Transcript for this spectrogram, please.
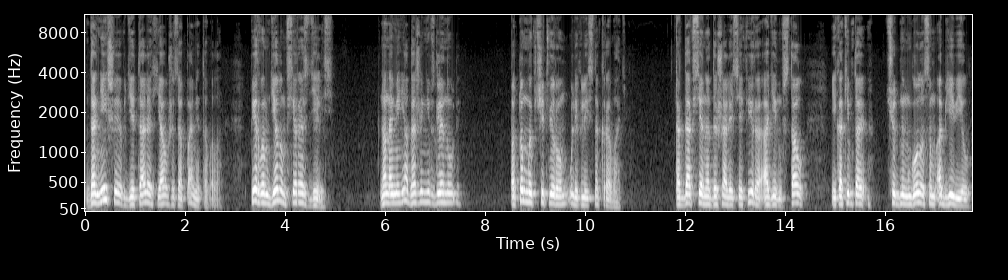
Дальнейшее в деталях я уже запамятовала. Первым делом все разделись. Но на меня даже не взглянули. Потом мы вчетвером улеглись на кровать. Когда все надышались эфира, один встал и каким-то чудным голосом объявил.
